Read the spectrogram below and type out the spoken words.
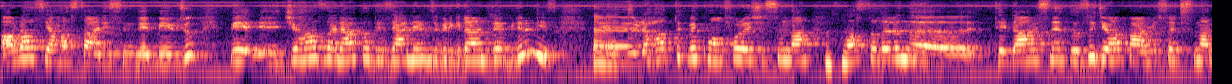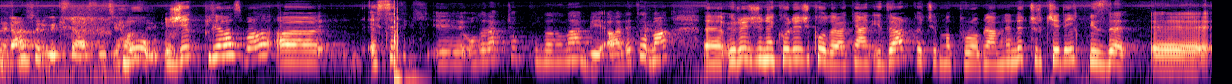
Avrasya Hastanesi'nde mevcut ve e, cihazla alakalı izleyenlerimizi bilgilendirebilir miyiz? Evet. E, rahatlık ve konfor açısından hastaların e, tedavisine hızlı cevap vermesi açısından neler söylemek istersiniz cihazla Bu ilgili? jet plazma e, estetik e, olarak çok kullanılan bir alet ama e, ürojinekolojik olarak yani idrar kaçırma problemlerinde Türkiye'de ilk bizde e,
